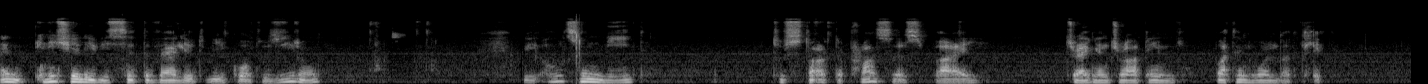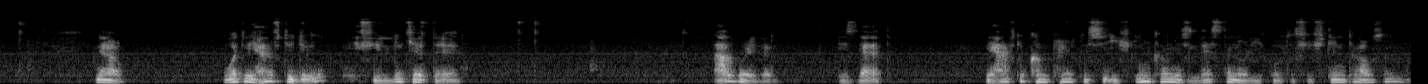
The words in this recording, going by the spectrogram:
And initially we set the value to be equal to zero. We also need to start the process by drag and dropping button one dot click. Now, what we have to do, if you look at the algorithm, is that we have to compare to see if income is less than or equal to 15,000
